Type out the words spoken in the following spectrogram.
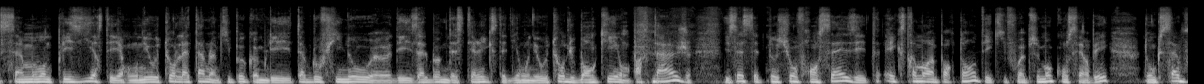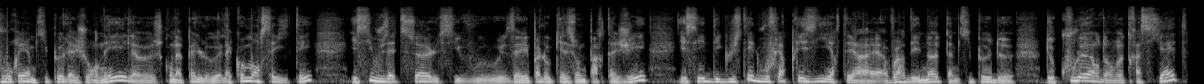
c'est un moment de plaisir, c'est-à-dire on est autour de la table un petit peu comme les tableaux finaux euh, des albums d'Astérix, c'est-à-dire on est autour du banquet, on partage. Et ça, cette notion française est extrêmement importante et qu'il faut absolument conserver. Donc savourer un petit peu la journée, ce qu'on appelle le- la commensalité. Et si vous êtes seul, si vous n'avez pas l'occasion de partager, essayez de déguster, de vous faire plaisir, c'est-à-dire avoir des notes un petit peu de, de couleur dans votre assiette.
